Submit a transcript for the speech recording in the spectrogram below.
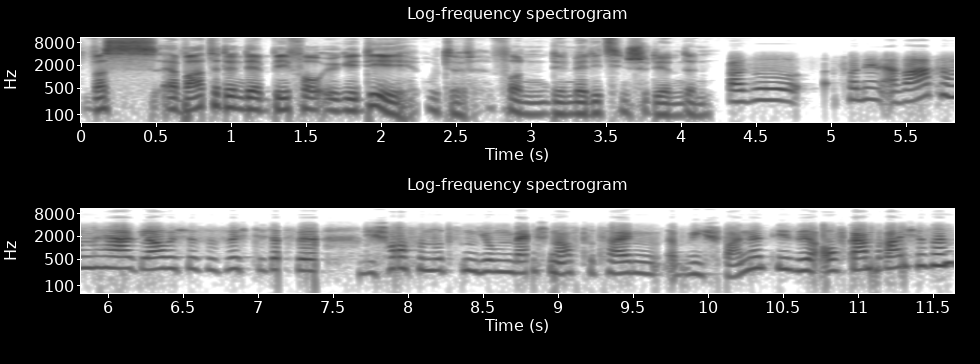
Was erwartet denn der BVÖGD, Ute, von den Medizinstudierenden? Also von den Erwartungen her, glaube ich, ist es wichtig, dass wir die Chance nutzen, jungen Menschen auch zu zeigen, wie spannend diese Aufgabenbereiche sind.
